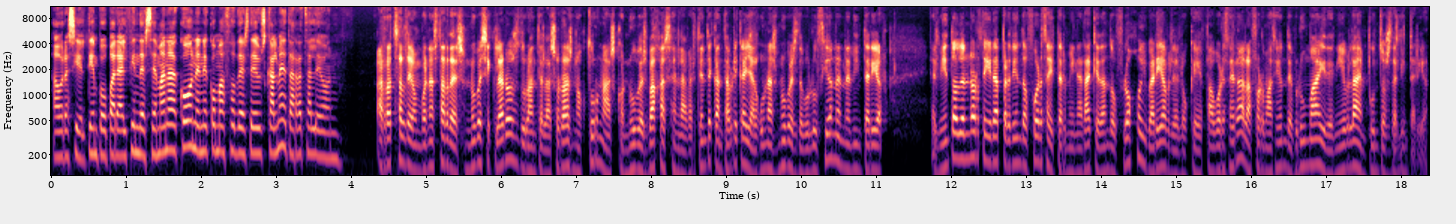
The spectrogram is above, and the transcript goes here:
Ahora sí, el tiempo para el fin de semana con Eneco Mazo desde Euskalmet, Arracha León. Arrachaldeón, buenas tardes. Nubes y claros durante las horas nocturnas, con nubes bajas en la vertiente cantábrica y algunas nubes de evolución en el interior. El viento del norte irá perdiendo fuerza y terminará quedando flojo y variable, lo que favorecerá la formación de bruma y de niebla en puntos del interior.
